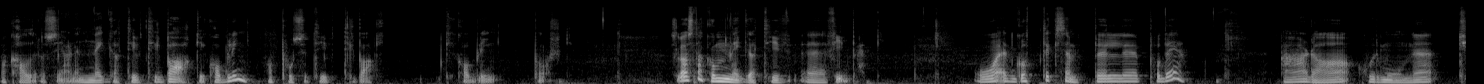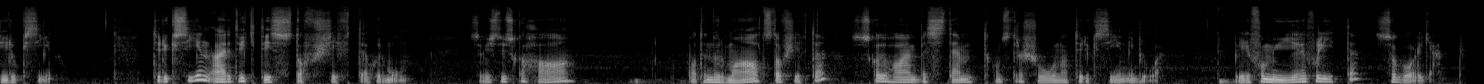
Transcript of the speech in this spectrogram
Man kaller også gjerne negativ tilbakekobling og positiv tilbakekobling på norsk. Så la oss snakke om negativ eh, feedback. Og et godt eksempel på det er da hormonet tyroksin. Tyroksin er et viktig stoffskiftehormon. Så hvis du skal ha på et normalt stoffskifte, så skal du ha en bestemt konsentrasjon av tyroksin i blodet. Blir det for mye eller for lite, så går det gærent.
